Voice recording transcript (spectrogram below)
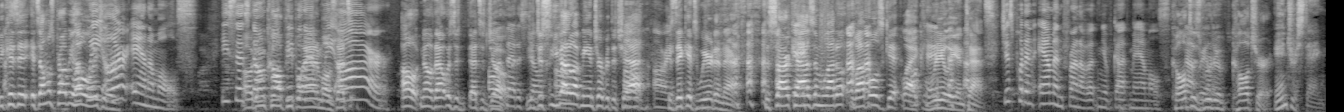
because it, it's almost probably how we are animals. He says, Oh, don't, don't call people an- animals. That's- are. Oh no, that was a that's a Oh, joke. that is you just you Oh. got to let me interpret the oh, chat Oh, all right. because it gets weird in there. The sarcasm level, levels get like Okay. really intense. Just put an M in front of it and you've got mammals. Cult Not is really. root of culture. Interesting.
